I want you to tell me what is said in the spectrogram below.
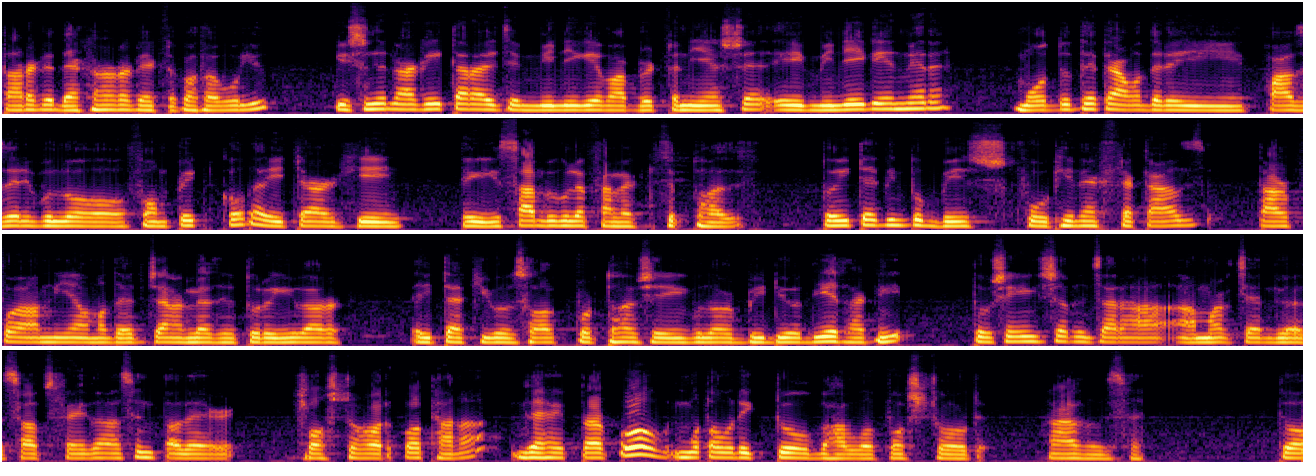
তার আগে দেখানোর আগে একটা কথা বলি। কিছুদিন আগেই তারা এই যে মিনি গেম আপডেটটা নিয়ে আসে। এই মিনি গেমের মধ্য থেকে আমাদের এই পাজেলগুলো কমপ্লিট করে এইটা আর কি এই সাবগুলো করতে হয়। তো এইটা কিন্তু বেশ কঠিন একটা কাজ। তারপর আমি আমাদের চ্যানেলে যেহেতু রেগুলার এইটা কীভাবে সলভ করতে হয় সেইগুলোর ভিডিও দিয়ে থাকি। তো সেই হিসাবে যারা আমার চ্যানেলে সাবস্ক্রাইবার আছেন তাদের কষ্ট হওয়ার কথা না। যাই হোক, তারপর মোটামুটি একটু ভালো কষ্ট কাজ হয়েছে তো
